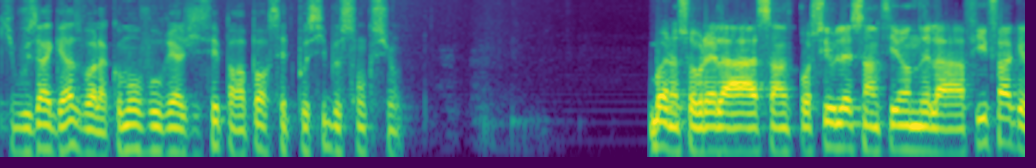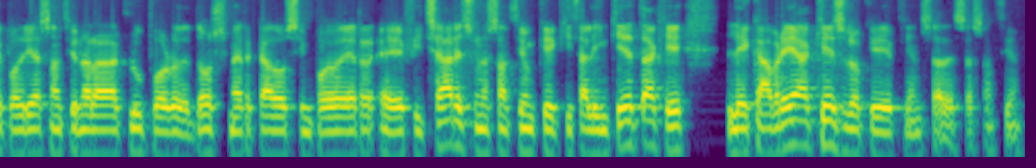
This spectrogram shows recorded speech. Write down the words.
qui vous agace? Voilà, comment vous réagissez par rapport à cette possible sanction? Bueno, sobre la posible sanción de la FIFA, que podría sancionar al club por dos mercados sin poder eh, fichar, es una sanción que quizá le inquieta, que le cabrea. ¿Qué es lo que piensa de esa sanción?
